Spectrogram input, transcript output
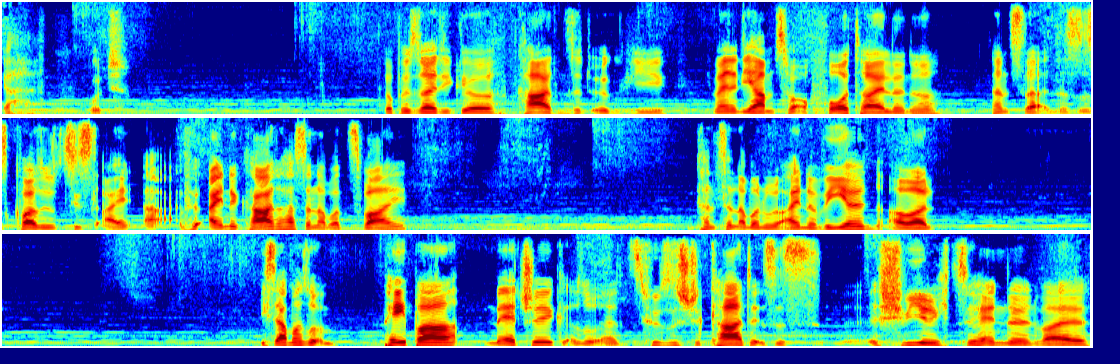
Ja, gut. Doppelseitige Karten sind irgendwie... Ich meine, die haben zwar auch Vorteile, ne? Kannst da... Das ist quasi, du ziehst ein, äh, für eine Karte, hast dann aber zwei. Kannst dann aber nur eine wählen, aber... Ich sag mal so, im Paper Magic, also als physische Karte, ist es schwierig zu handeln, weil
